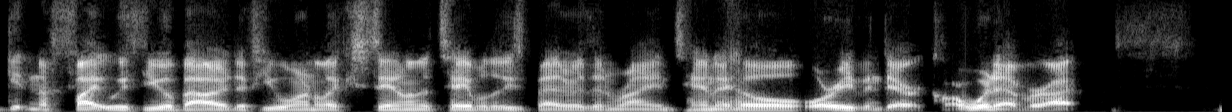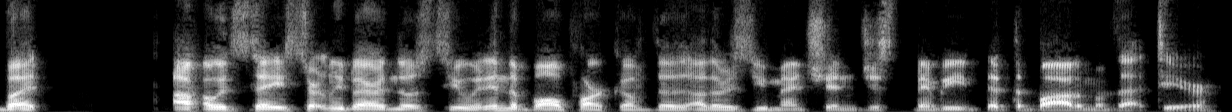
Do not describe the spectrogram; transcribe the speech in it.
get in a fight with you about it if you want to like stand on the table that he's better than Ryan Tannehill or even Derek Carr whatever. I, but I would say certainly better than those two, and in the ballpark of the others you mentioned, just maybe at the bottom of that tier.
